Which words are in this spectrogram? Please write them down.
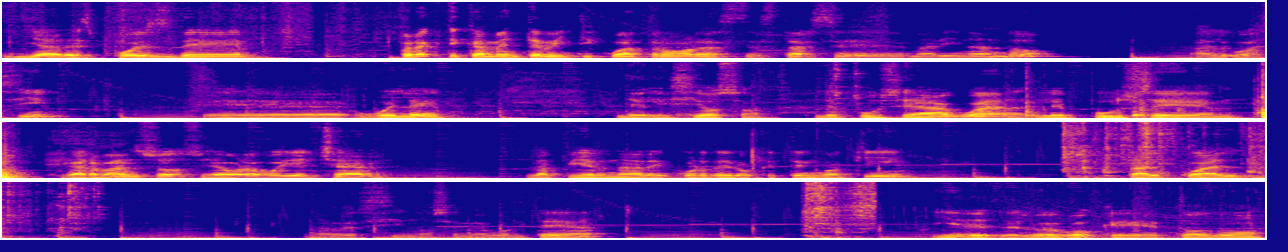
ya después de prácticamente 24 horas de estarse marinando, algo así. Eh, huele delicioso. Le puse agua, le puse garbanzos y ahora voy a echar la pierna de cordero que tengo aquí, tal cual. A ver si no se me voltea. Y desde luego que todo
